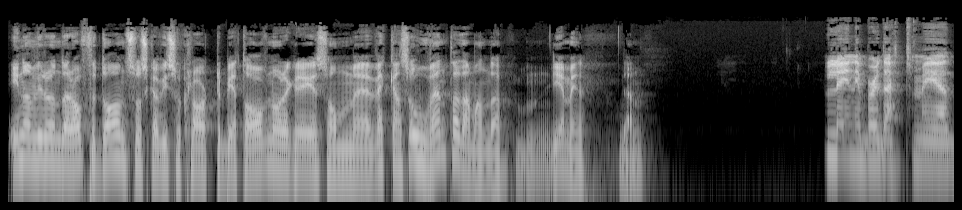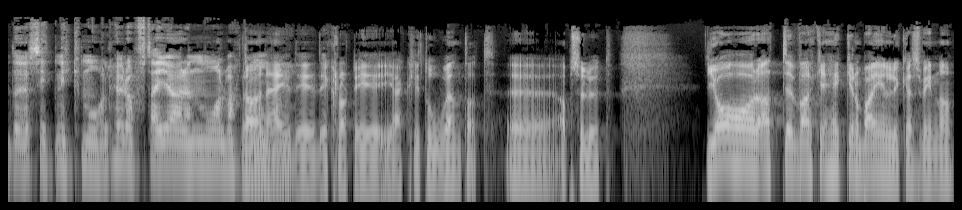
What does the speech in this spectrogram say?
Innan vi rundar av för dagen så ska vi såklart beta av några grejer som eh, veckans oväntade, Amanda. Ge mig den. Laney Burdett med eh, sitt nickmål. Hur ofta gör en målvakt Ja, mål? nej, det, det är klart det är jäkligt oväntat. Eh, absolut. Jag har att eh, varken Häcken och Bayern lyckas vinna.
